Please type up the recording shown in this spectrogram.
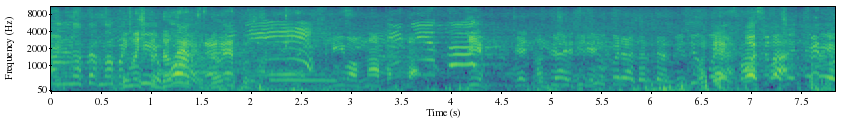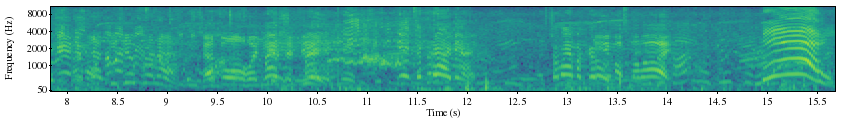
на справа, поле, а не на, та- на Дімочка, батьків. далеко, Орес. далеко. Зліва в напад туди. Дім, Федь, Артем, біжи, біжи Федь. вперед, Артем, біжи вперед. Ось сюди, швидко підемо. Біжи вперед. Ще довго, ні, це Федь. Ей, забирай м'яч. Вставай, Макарон. Діма, вставай. Бей!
